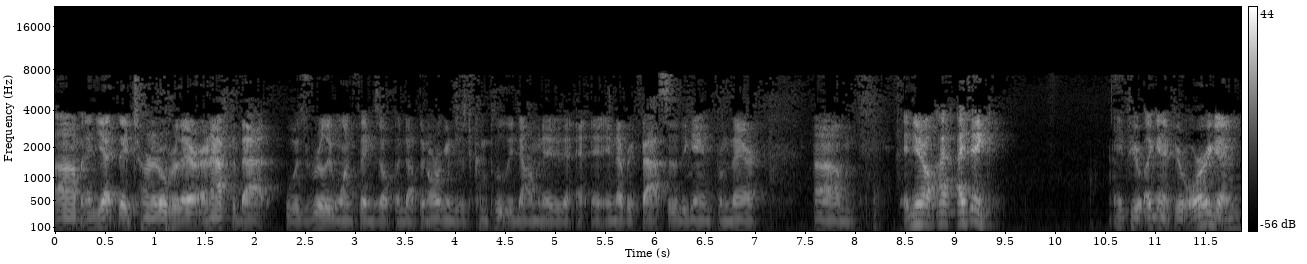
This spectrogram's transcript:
Um, and yet they turn it over there. And after that was really when things opened up, and Oregon just completely dominated in every facet of the game from there. Um, and you know, I, I think if you're again, if you're Oregon,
